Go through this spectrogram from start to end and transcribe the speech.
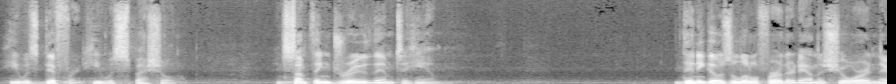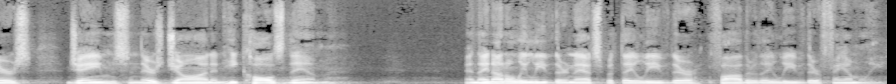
He was different. He was special. And something drew them to him. Then he goes a little further down the shore, and there's James and there's John, and he calls them. And they not only leave their nets, but they leave their father, they leave their family.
